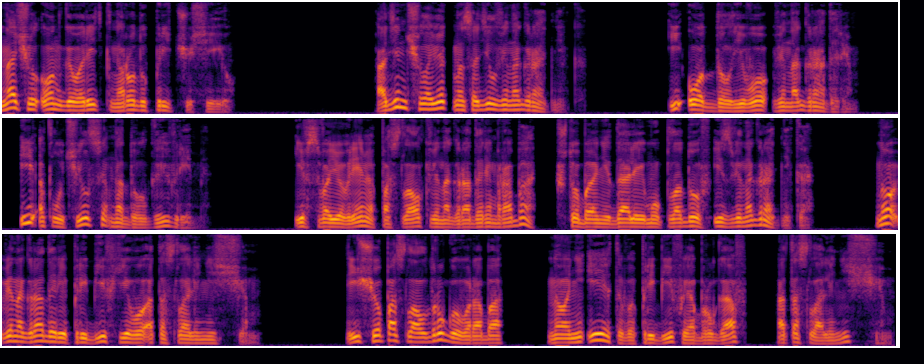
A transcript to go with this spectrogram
И начал он говорить к народу притчу сию. Один человек насадил виноградник и отдал его виноградарям, и отлучился на долгое время. И в свое время послал к виноградарям раба, чтобы они дали ему плодов из виноградника. Но виноградари, прибив его, отослали ни с чем. Еще послал другого раба, но они и этого, прибив и обругав, отослали ни с чем.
